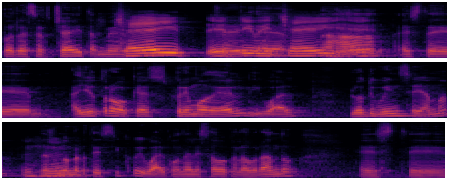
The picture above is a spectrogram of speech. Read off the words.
Podría ser Che también. Che, eh, Che, TV eh, Che, ajá, eh, este, hay otro que es primo de él, igual, Ludwig se llama, es un nombre artístico, igual con él he estado colaborando. Este,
